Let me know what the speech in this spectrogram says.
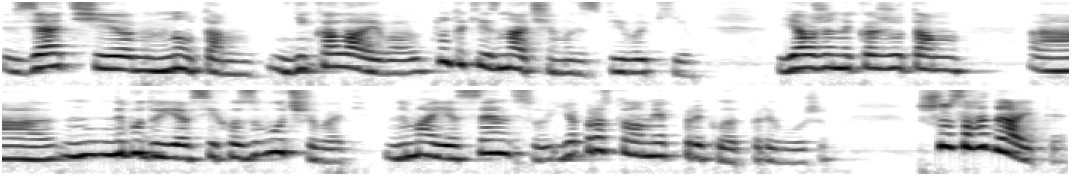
взять ну, там, Ніколаєва, ну таких значимих співаків. Я вже не кажу там, не буду я всіх озвучувати, немає сенсу. Я просто вам як приклад привожу. Що згадайте?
